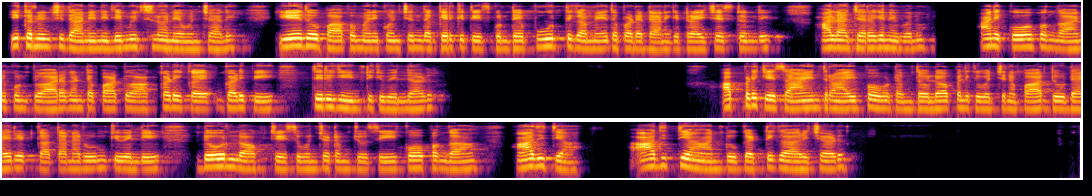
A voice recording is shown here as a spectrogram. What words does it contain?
ఇక నుంచి దానిని లిమిట్స్లోనే ఉంచాలి. ఏదో పాపమని కొంచెం దగ్గరికి తీసుకుంటే పూర్తిగా మీద పడటానికి ట్రై చేస్తుంది. అలా జరగనివ్వను అని కోపంగా అనుకుంటూ అరగంట పాటు అక్కడే గడిపి తిరిగి ఇంటికి వెళ్ళాడు. అప్పటికే సాయంత్రం అయిపోవటంతో లోపలికి వచ్చిన పార్దు డైరెక్ట్గా తన రూమ్కి వెళ్ళి డోర్ లాక్ చేసి ఉంచటం చూసి కోపంగా ఆదిత్య ఆదిత్య అంటూ గట్టిగా అరిచాడు.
